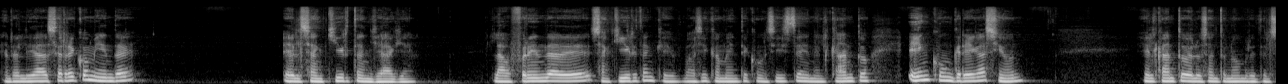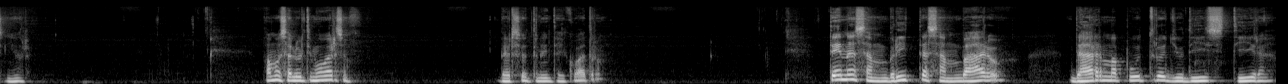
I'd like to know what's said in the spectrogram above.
en realidad se recomienda el Sankirtan Yagya, la ofrenda de Sankirtan, que básicamente consiste en el canto en congregación, el canto de los santos nombres del Señor. Vamos al último verso. verso 34. Tena sambrita sambaro, dharma putro yudhistira,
